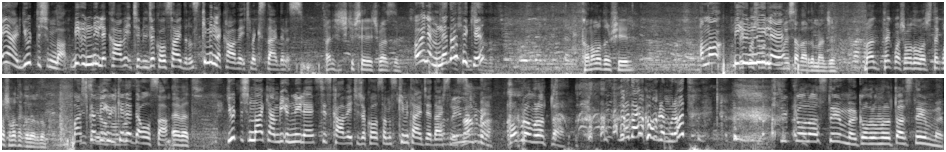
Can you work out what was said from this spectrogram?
Eğer yurt dışında bir ünlüyle kahve içebilecek olsaydınız kiminle kahve içmek isterdiniz? Ben hiç kimseyle içmezdim. Öyle mi? Neden peki? Tanımadığım şehir. Ama bir ünlüyle severdim bence. Ben tek başıma dolaşır, tek başıma takılırdım. başka bir ülkede de olsa. Evet. Yurt dışındayken bir ünlüyle siz kahve içecek olsanız kimi tercih edersiniz? Kobra Murat'la. Neden Kobra Murat? Çünkü ona hastayım ben. Kobra Murat'a hastayım ben.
